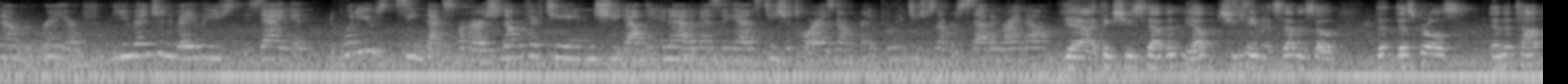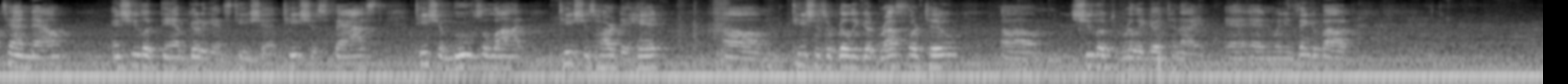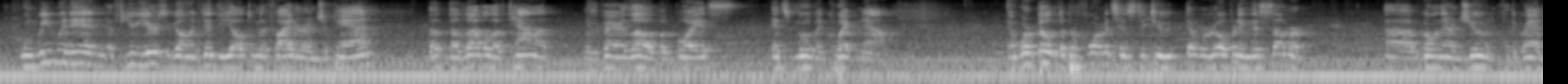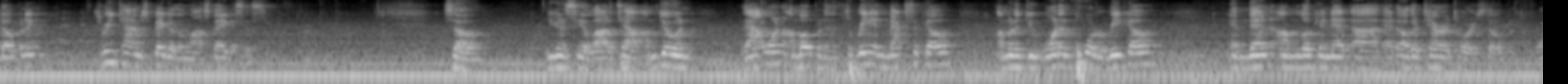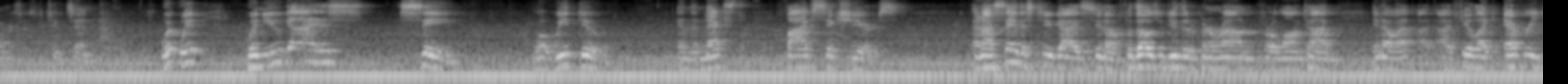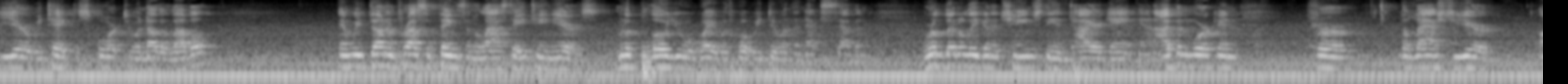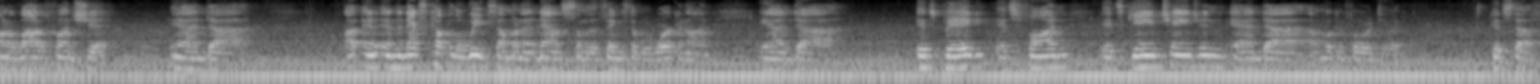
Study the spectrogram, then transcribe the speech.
Dana, here. You mentioned Weili Zhang, and what do you see next for her? She's number 15. She got the unanimous against Tecia Torres. Number, I believe Tecia's number seven right now. Yeah, I think she's seven. Yep, she came in at seven. So th- this girl's in the top ten now, and she looked damn good against Tecia, And Tecia's fast. Tecia moves a lot. Tecia's hard to hit. Um, Tecia's a really good wrestler too. Um, she looked really good tonight. And, and when you think about when we went in a few years ago and did the Ultimate Fighter in Japan, the, the level of talent was very low, but boy, it's it's moving quick now. And we're building the Performance Institute that we're opening this summer. Uh, we're going there in June for the grand opening, three times bigger than Las Vegas is. So you're going to see a lot of talent. I'm doing that one. I'm opening three in Mexico. I'm going to do one in Puerto Rico, and then I'm looking at uh, at other territories to open performance institutes in. When you guys see what we do in the next five six years, and I say this to you guys, you know, for those of you that have been around for a long time, you know, I, I feel like every year we take the sport to another level and we've done impressive things in the last 18 years. I'm going to blow you away with what we do in the next seven we're literally going to change the entire game, man. I've been working for the last year on a lot of fun shit, and uh, uh in, in, the next couple of weeks, I'm going to announce some of the things that we're working on, and uh, it's big, it's fun, it's game changing, and uh, I'm looking forward to it. Good stuff.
